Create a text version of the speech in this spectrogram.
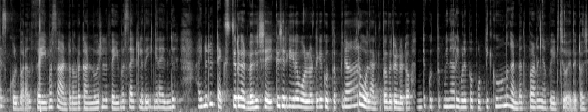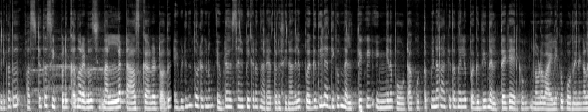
എസ് സ്കൂൾ ബാർ അത് ഫേമസ് ആണ് കേട്ടോ നമ്മുടെ കണ്ണൂരിൽ ഫേമസ് ആയിട്ടുള്ളത്. ഇങ്ങനെ അതിന്റെ അതിന്റെ ഒരു ടെക്സ്ചർ കണ്ടോ ഷേക്ക് ശരിക്കും ഇങ്ങനെ മുകളിലോട്ടേക്ക് കുത്തപ്പിനാറ് പോലെ ആക്കി തന്നിട്ടുണ്ട് കേട്ടോ എന്റെ കുത്തപ്പിനാർ ഇവളിപ്പോൾ പൊട്ടിക്കുമെന്ന് കണ്ടപ്പോഴാണ് ഞാൻ പേടിച്ചു പോയത് കേട്ടോ ശരിക്കും അത് ഫസ്റ്റത്തെ സിപ്പ് എടുക്കുക എന്ന് പറയുന്നത് നല്ല ടാസ്ക്കാണ് കേട്ടോ അത്. എവിടെ നിന്ന് തുടങ്ങണം? എവിടെ അവസാനിപ്പിക്കണം എന്ന് അറിയാത്തൊരു സീൻ അതിൽ പകുതിയിലധികം നിലത്തേക്ക് ഇങ്ങനെ പോകട്ടോ ആ കുത്തപ്പിനാർ ആക്കി തന്നതിൽ പകുതി നിലത്തേക്കായിരിക്കും നമ്മുടെ വായിലേക്ക് പോകുന്നതിനേക്കാൾ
